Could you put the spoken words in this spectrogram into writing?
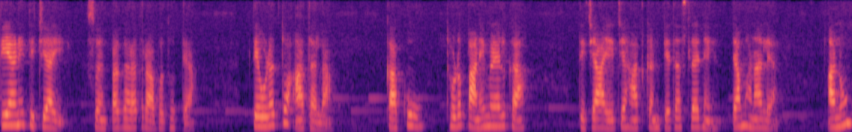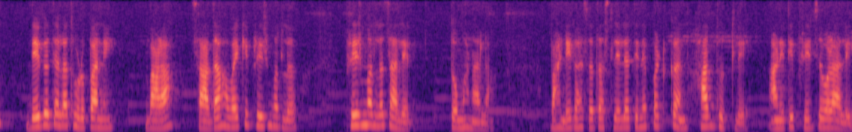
ती आणि तिची आई स्वयंपाकघरात राबत होत्या. तेवढ्यात तो आत आला. काकू थोडं पाणी मिळेल का? तिच्या आईचे हात कणकेत असल्याने त्या म्हणाल्या अनु दे ग त्याला थोडं पाणी. बाळा साधा हवाय की फ्रीजमधलं? फ्रीजमधलं चालेल तो म्हणाला. भांडी घासत असलेल्या तिने पटकन हात धुतले आणि ती फ्रीजजवळ आली.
